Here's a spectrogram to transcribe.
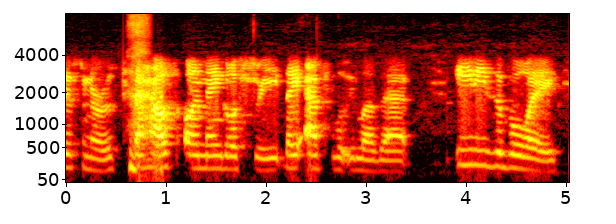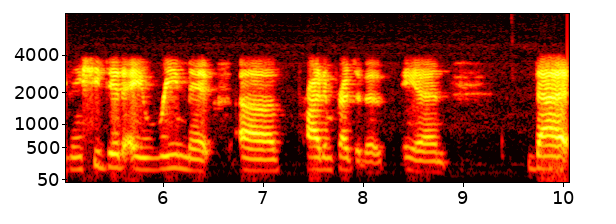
Cisneros, The House on Mango Street. They absolutely love that. Ibi Zoboi, and she did a remix of Pride and Prejudice, and that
